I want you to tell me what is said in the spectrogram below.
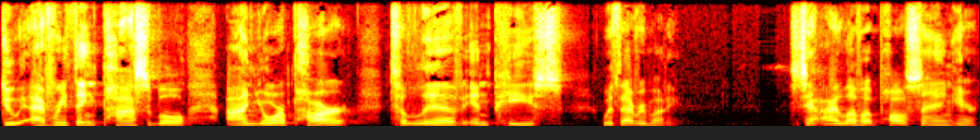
Do everything possible on your part to live in peace with everybody. See, I love what Paul's saying here.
